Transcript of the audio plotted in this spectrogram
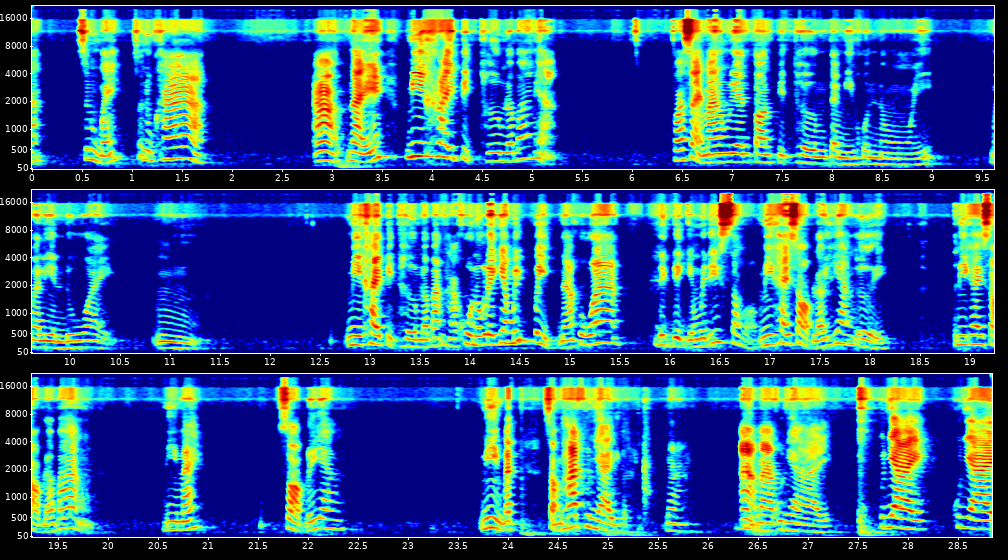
ล่ะ สนุกไหมสนุกค่ะอ่าไหนมีใครปิดเทอมแล้วบ้างเนี่ยฟ้าใสมาโรงเรียนตอนปิดเทอมแต่มีคนน้อย มาเรียนด้วย อืม มีใครปิดเทอมแล้วบ้างคะครูนกเล็กยังไม่ปิดนะเพราะว่าเด็ก ๆ ยังไม่ได้สอบ มีใครสอบแล้วยังเอ่ย มีใครสอบแล้วบ้าง มีไหม สอบหรือยัง นี่มาสัมภาษณ์คุณยายดีกว่ามาอะมาคุณยาย คุณยาย คุณยาย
